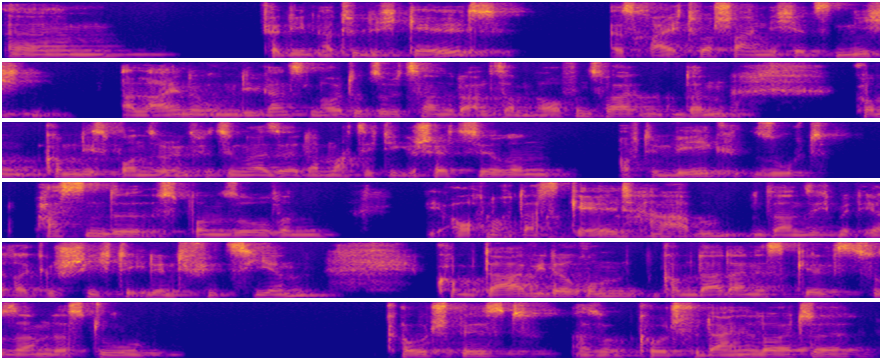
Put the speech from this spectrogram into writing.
Ähm, verdient natürlich Geld, es reicht wahrscheinlich jetzt nicht alleine, um die ganzen Leute zu bezahlen oder alles am Laufen zu halten. Und dann kommen, kommen die Sponsorings, beziehungsweise da macht sich die Geschäftsführerin auf den Weg, sucht passende Sponsoren, die auch noch das Geld haben und dann sich mit ihrer Geschichte identifizieren. Kommt da wiederum, kommen da deine Skills zusammen, dass du Coach bist, also Coach für deine Leute,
